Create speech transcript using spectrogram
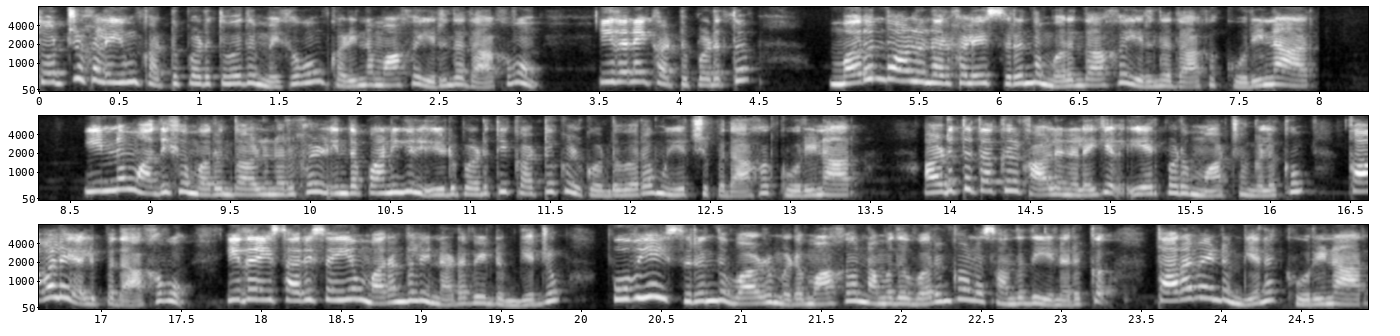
தொற்றுகளையும் கட்டுப்படுத்துவது மிகவும் கடினமாக இருந்ததாகவும் இதனை கட்டுப்படுத்த மருந்தாளுநர்களே சிறந்த மருந்தாக இருந்ததாக கூறினார். இன்னும் அதிக மருந்தாளுநர்கள் இந்த பணியில் ஈடுபடுத்தி கட்டுக்குள் கொண்டுவர முயற்சிப்பதாக கூறினார். அடுத்ததக்க காலநிலையில் ஏற்படும் மாற்றங்களுக்கும் கவலை அளிப்பதாகவும் இதனை சரி செய்ய மரங்களை நட வேண்டும் என்றும் புவியை சிறந்து வாழும் இடமாக நமது வருங்கால சந்ததியினருக்கு தர வேண்டும் என கூறினார்.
